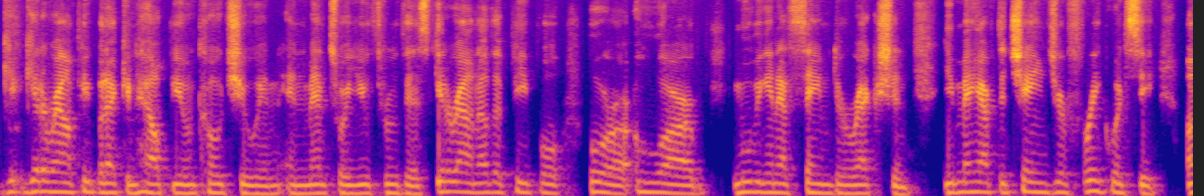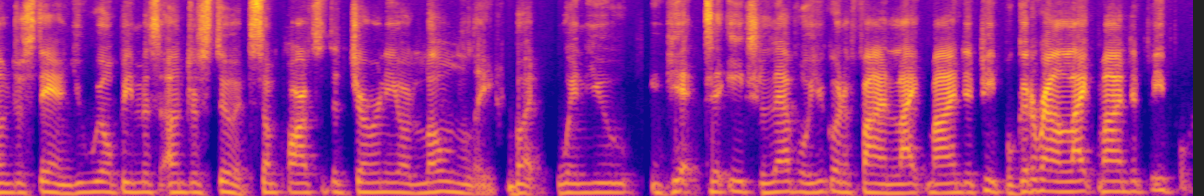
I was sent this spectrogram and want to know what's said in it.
get, get around people that can help you and coach you and, and mentor you through this. Get around other people who are who are moving in that same direction. You may have to change your frequency. Understand you will be misunderstood. Some parts of the journey are lonely but when you get to each level you're going to find like-minded people. Get around like-minded people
